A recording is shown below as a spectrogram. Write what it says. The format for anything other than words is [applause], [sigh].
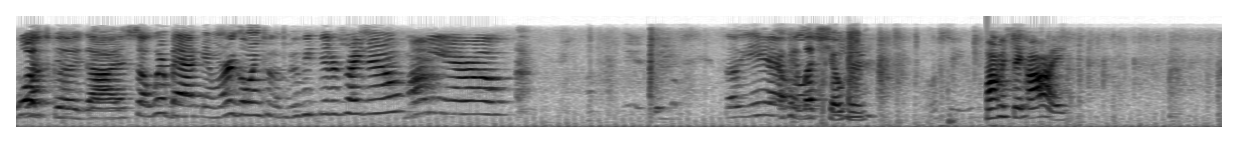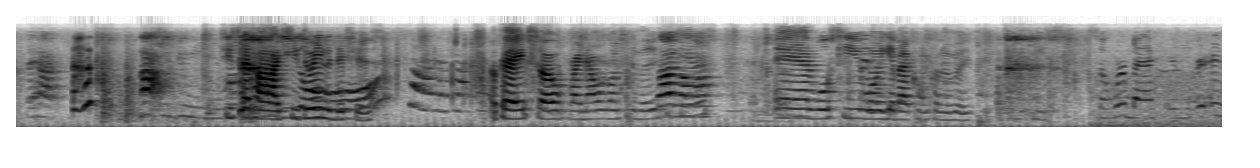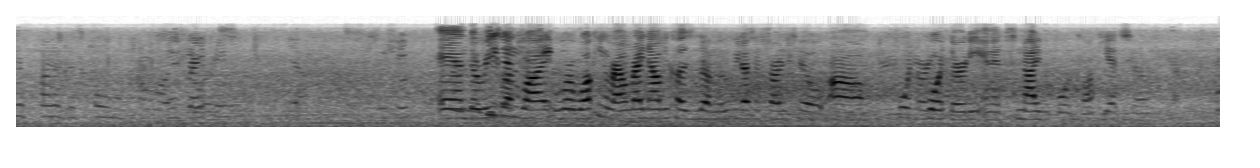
What's good, guys? So we're back and we're going to the movie theaters right now. Mommy Arrow. So yeah. Okay, we'll let's show her. We'll see. Mommy, say hi. Say hi. [laughs] She said hi. She's doing the dishes. Okay, so right now we're going to the movie Bye, theater, Mama. and we'll see you when we get back home from the movie. Peace. So we're back and we're in front of this cool And the reason why we're walking around right now because the movie doesn't start until um 4:30, and it's not even 4 o'clock yet. So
